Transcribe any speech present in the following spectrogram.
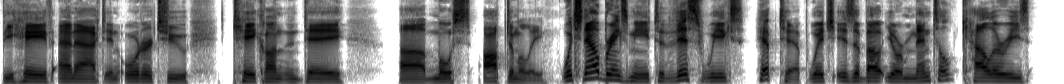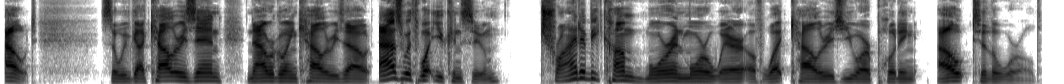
behave, and act in order to take on the day uh, most optimally. Which now brings me to this week's hip tip, which is about your mental calories out. So we've got calories in, now we're going calories out. As with what you consume, try to become more and more aware of what calories you are putting out to the world.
